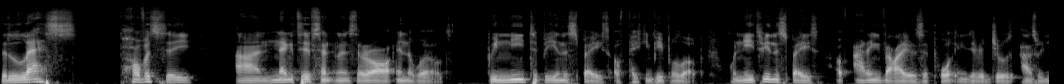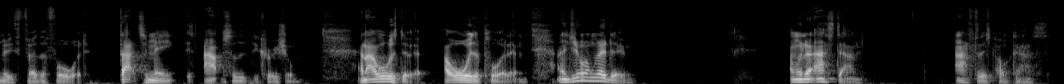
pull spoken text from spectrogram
the less poverty and negative sentiments there are in the world. We need to be in the space of picking people up. We need to be in the space of adding value and supporting individuals as we move further forward. That to me is absolutely crucial. And I always do it. I always applaud him. And do you know what I'm going to do? I'm going to ask Dan after this podcast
